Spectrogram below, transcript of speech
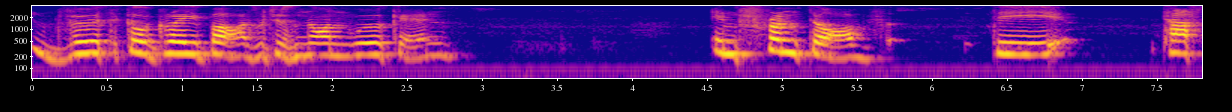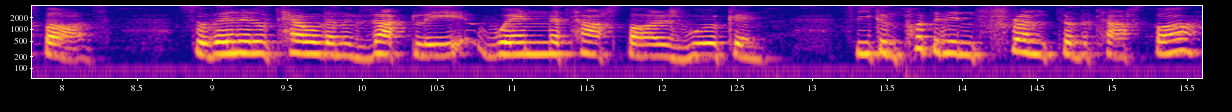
vertical grey bars, which is non-working, in front of the taskbars. So then it'll tell them exactly when the taskbar is working. So you can put it in front of the taskbar.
